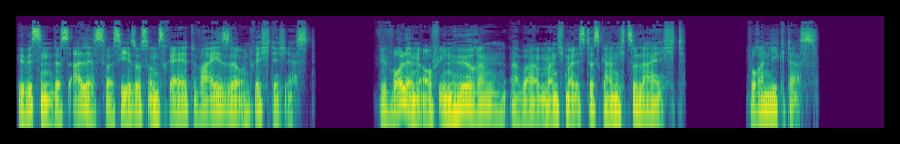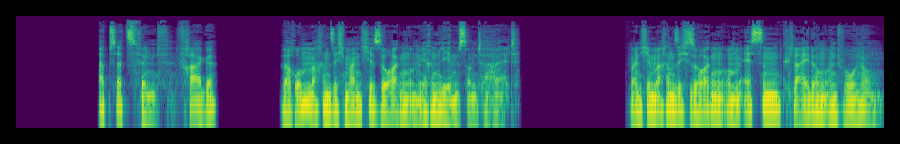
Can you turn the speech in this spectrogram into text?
Wir wissen, dass alles, was Jesus uns rät, weise und richtig ist. Wir wollen auf ihn hören, aber manchmal ist das gar nicht so leicht. Woran liegt das? Absatz 5. Frage. Warum machen sich manche Sorgen um ihren Lebensunterhalt? Manche machen sich Sorgen um Essen, Kleidung und Wohnung.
